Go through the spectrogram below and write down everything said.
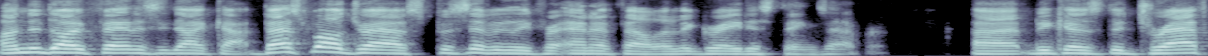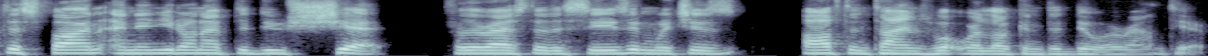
Underdogfantasy.com. Best ball drafts specifically for NFL are the greatest things ever uh, because the draft is fun and then you don't have to do shit for the rest of the season, which is oftentimes what we're looking to do around here.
